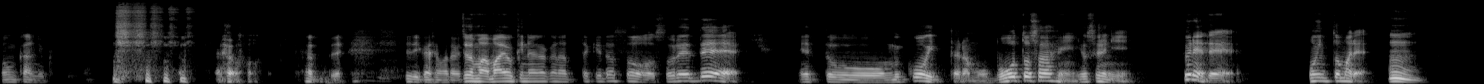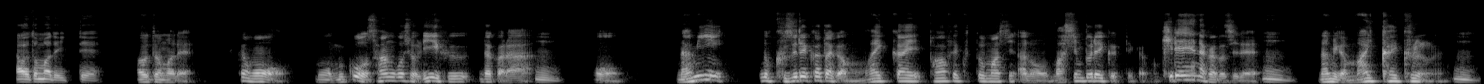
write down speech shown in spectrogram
鈍感力っていうね、力を使って出ていかせてもらったちょっとまあ前置き長くなったけど、そう、それで、えっと、向こう行ったらもうボートサーフィン、要するに船でポイントまで、うん。アウトまで行って。アウトまで。しかも、もう向こうサンゴ礁リーフだから、うん。もう波の崩れ方が毎回パーフェクトマシン、あの、マシンブレイクっていうか、綺麗な形でうん。波が毎回来るのね。うん。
